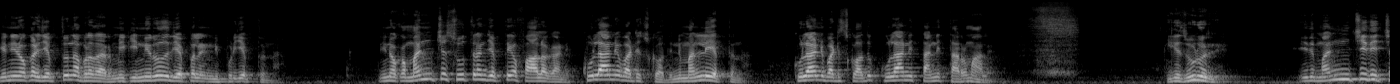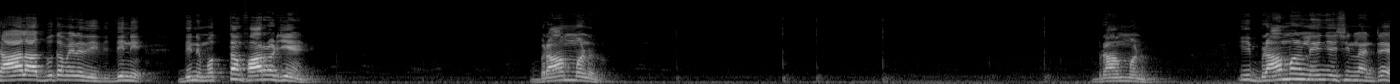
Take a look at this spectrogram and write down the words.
ఇక నేను ఒకటి చెప్తున్నా బ్రదర్ మీకు ఇన్ని రోజులు చెప్పలేను ఇప్పుడు చెప్తున్నా. నేను ఒక మంచి సూత్రం చెప్తే ఫాలో కానీ కులాన్ని పట్టించుకోవద్దు నేను మళ్ళీ చెప్తున్నా. కులాన్ని పట్టించుకోవద్దు కులాన్ని తన్ని తరమాలి. ఇక చూడుర్రి ఇది మంచిది చాలా అద్భుతమైనది ఇది దీన్ని దీన్ని మొత్తం ఫార్వర్డ్ చేయండి. బ్రాహ్మణులు. బ్రాహ్మణులు. ఈ బ్రాహ్మణులు ఏం చేసిండ్రంటే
